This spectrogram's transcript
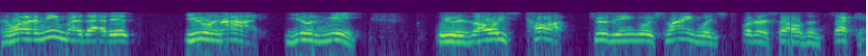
And what I mean by that is you and I, you and me, we was always taught through the English language to put ourselves in second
